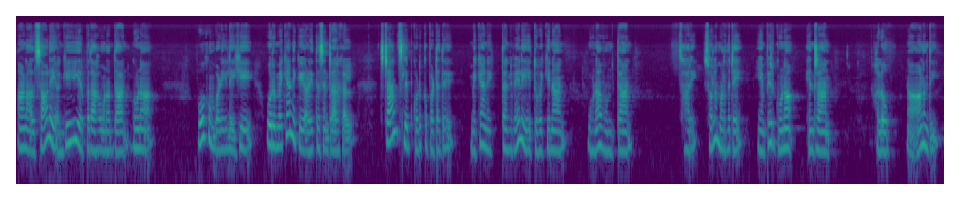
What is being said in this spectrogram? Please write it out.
ஆனால் சாலை அங்கேயே இருப்பதாக உணர்ந்தான் குணா. போகும் வழியிலேயே ஒரு மெக்கானிக்கை அழைத்து சென்றார்கள். ஸ்டாண்ட் ஸ்லிப் கொடுக்கப்பட்டது. மெக்கானிக் தன் வேலையை துவக்கினான். குணாவும் தான். சாரி சொல்ல மறந்துட்டேன். என் பேர் குணா என்றான். ஹலோ நான் ஆனந்தி.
